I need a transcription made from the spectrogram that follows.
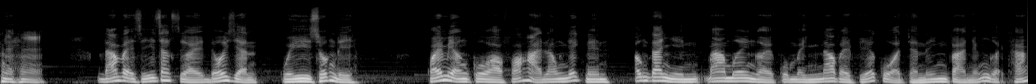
Đám vệ sĩ rắc rưởi đối diện, quỳ xuống đi. Khóe miệng của Phó Hải Long nhếch lên, ông ta nhìn 30 người của mình lao về phía của Trần Ninh và những người khác.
